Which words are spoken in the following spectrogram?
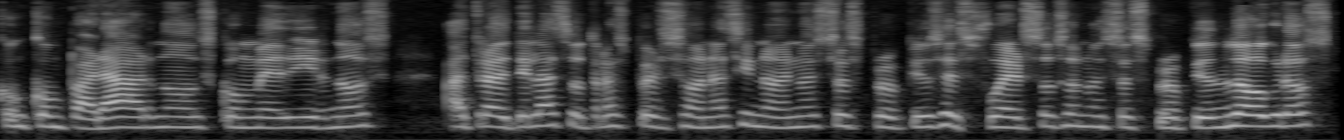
con compararnos, con medirnos a través de las otras personas, sino de nuestros propios esfuerzos o nuestros propios logros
